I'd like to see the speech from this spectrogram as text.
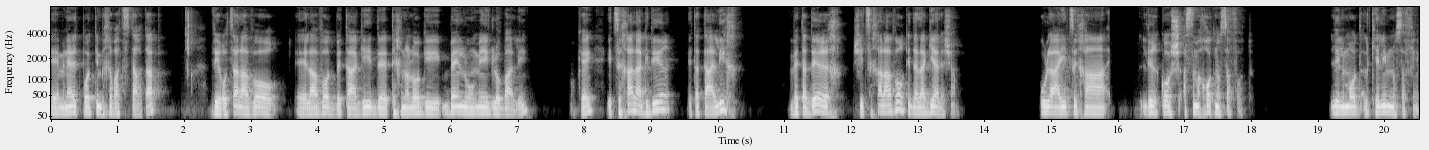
אה, מנהלת פרויקטים בחברת סטארט-אפ והיא רוצה לעבור אה, לעבוד בתאגיד אה, טכנולוגי בינלאומי גלובלי, אוקיי? היא צריכה להגדיר את התהליך ואת הדרך שהיא צריכה לעבור כדי להגיע לשם. אולי היא צריכה לרכוש הסמכות נוספות, ללמוד על כלים נוספים,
